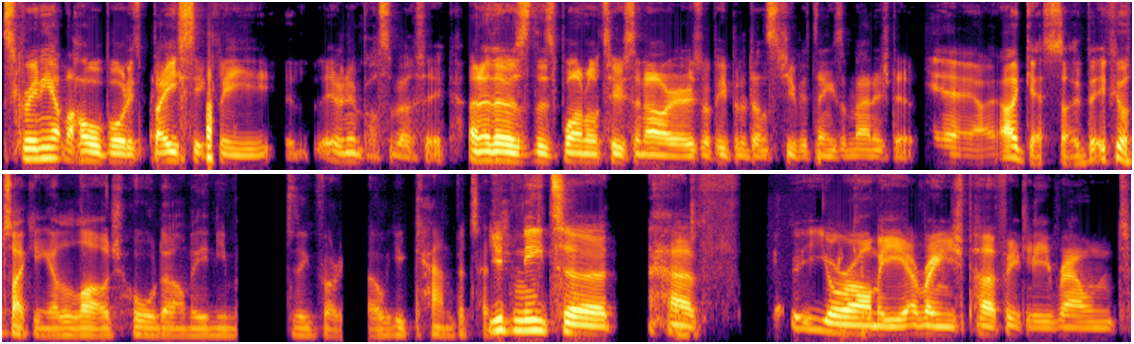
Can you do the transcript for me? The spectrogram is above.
screening out the whole board is basically an impossibility. I know there's there's one or two scenarios where people have done stupid things and managed it. Yeah, I I guess so. But if you're taking a large horde army and you do very well, you can potentially. You'd need to have your army arranged perfectly round.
